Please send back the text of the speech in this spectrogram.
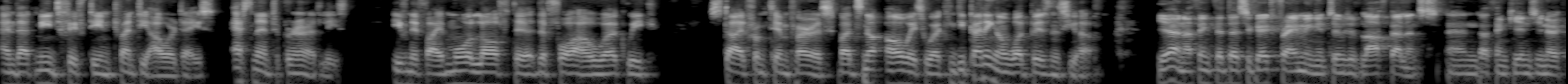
And that means 15, 20 hour days as an entrepreneur, at least. Even if I more love the, the four hour work week style from Tim Ferriss, but it's not always working, depending on what business you have. Yeah, and I think that that's a great framing in terms of life balance. And I think Jens, you know,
